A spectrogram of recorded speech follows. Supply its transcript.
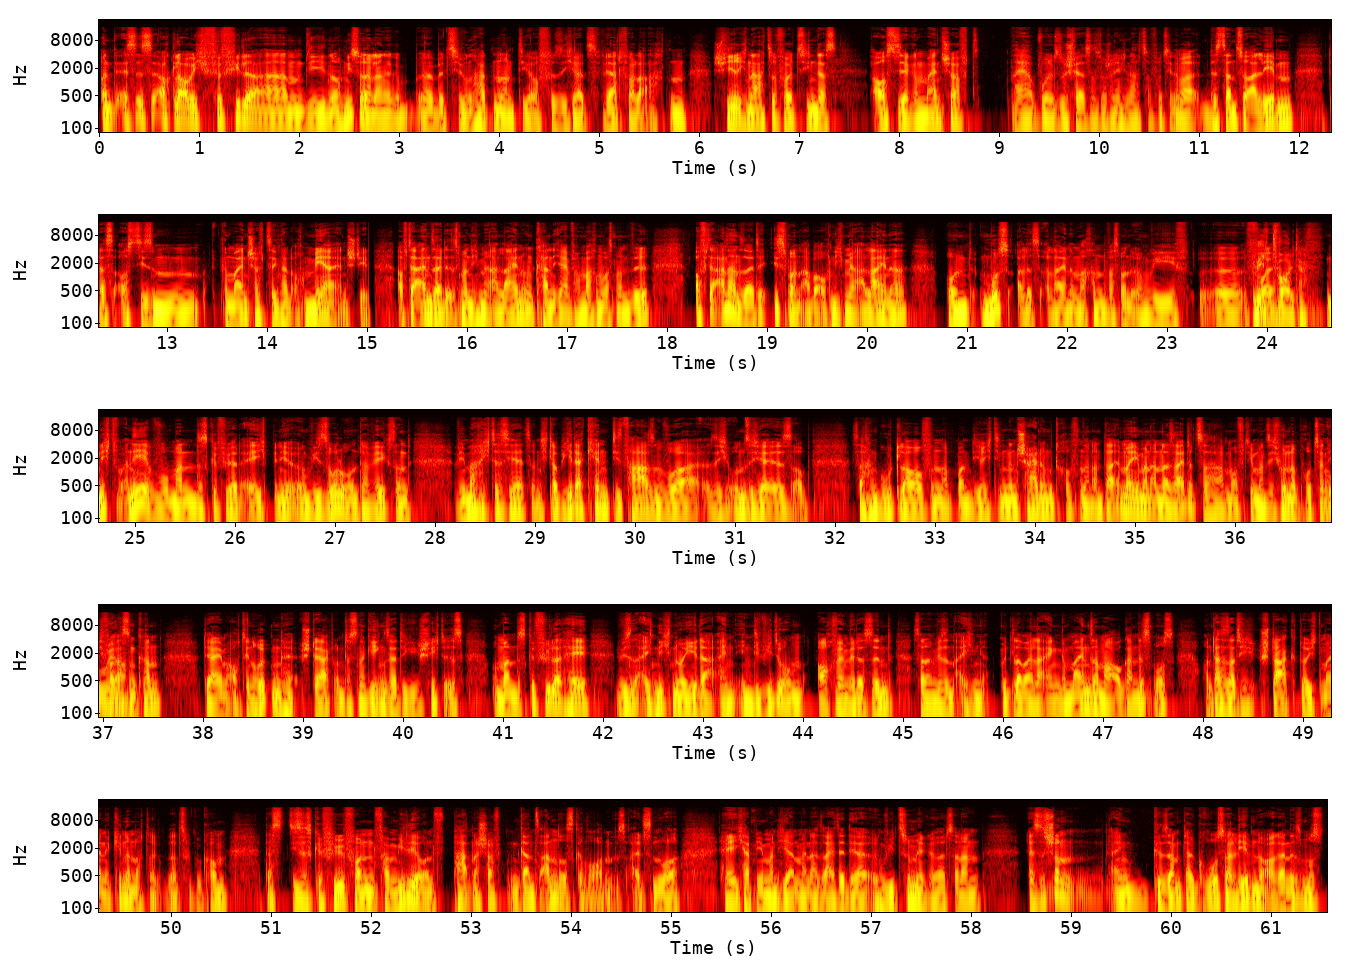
Und es ist auch, glaube ich, für viele, ähm, die noch nicht so eine lange Ge- äh, Beziehung hatten und die auch für sich als wertvoll erachten, schwierig nachzuvollziehen, dass aus dieser Gemeinschaft, naja, obwohl so schwer ist es wahrscheinlich nachzuvollziehen, aber das dann zu erleben, dass aus diesem Gemeinschaftsding halt auch mehr entsteht. Auf der einen Seite ist man nicht mehr alleine und kann nicht einfach machen, was man will. Auf der anderen Seite ist man aber auch nicht mehr alleine und muss alles alleine machen, was man irgendwie äh, Nicht wollte. nicht, nee, wo man das Gefühl hat, ey, ich bin hier irgendwie solo unterwegs und wie mache ich das jetzt? Und ich glaube, jeder kennt die Phasen, wo er sich unsicher ist, ob Sachen gut laufen, ob man die richtigen Entscheidungen getroffen hat. Und da immer jemand an der Seite zu haben, auf den man sich hundertprozentig Oh ja. verlassen kann, der einem auch den Rücken stärkt und das eine gegenseitige Geschichte ist und man das Gefühl hat, hey, wir sind eigentlich nicht nur jeder ein Individuum, auch wenn wir das sind, sondern wir sind eigentlich mittlerweile ein gemeinsamer Organismus. Und das ist natürlich stark durch meine Kinder noch da, dazu gekommen, dass dieses Gefühl von Familie und Partnerschaft ein ganz anderes geworden ist, als nur, hey, ich habe jemand hier an meiner Seite, der irgendwie zu mir gehört, sondern es ist schon ein gesamter großer lebender Organismus.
